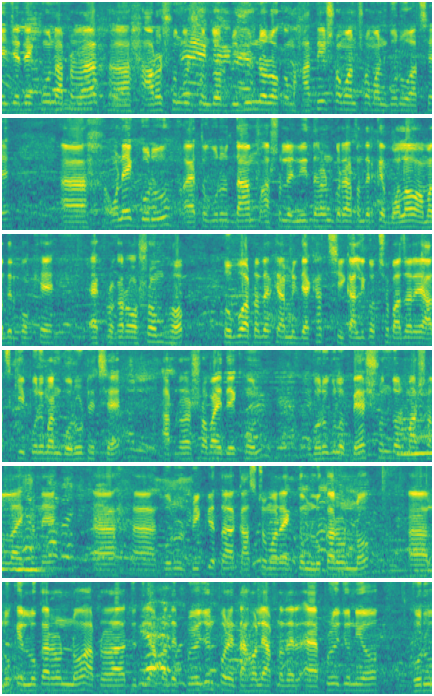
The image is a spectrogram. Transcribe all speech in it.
এই যে দেখুন আপনারা আরও সুন্দর সুন্দর বিভিন্ন রকম হাতির সমান সমান গরু আছে। অনেক গরু, এত গরুর দাম আসলে নির্ধারণ করে আপনাদেরকে বলাও আমাদের পক্ষে এক প্রকার অসম্ভব। তবু আপনাদেরকে আমি দেখাচ্ছি কালীকচ্ছ বাজারে আজ কি পরিমাণ গরু উঠেছে। আপনারা সবাই দেখুন, গরুগুলো বেশ সুন্দর মাসাল্লাহ এখানে গরুর বিক্রেতা কাস্টমার একদম লোকারণ্য লোকের লোকারণ্য। আপনারা যদি আপনাদের প্রয়োজন পড়ে, তাহলে আপনাদের প্রয়োজনীয় গরু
